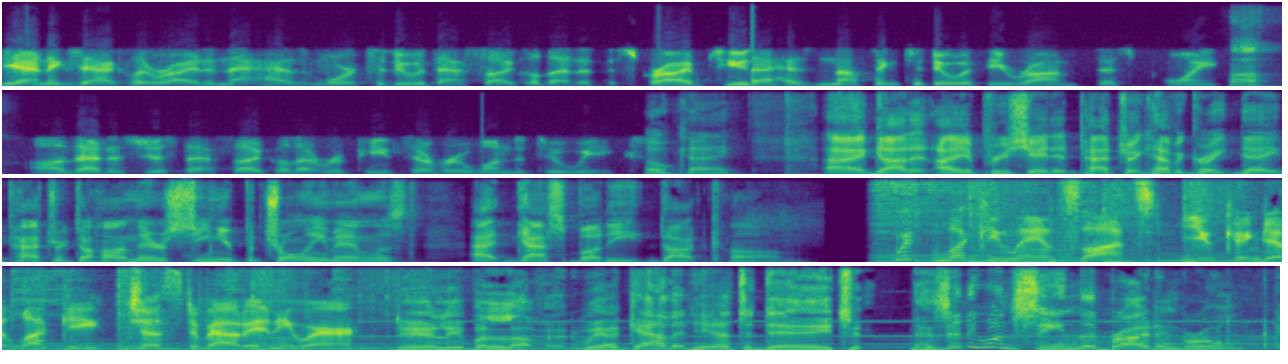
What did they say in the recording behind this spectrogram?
Yeah, and exactly right. And that has more to do with that cycle that I described to you. That has nothing to do with Iran at this point. Huh. Uh, that is just that cycle that repeats every one to two weeks. Okay, I got it. I appreciate it, Patrick. Have a great day, Patrick DeHaan. There, senior petroleum analyst at GasBuddy.com. With Lucky Land slots, you can get lucky just about anywhere. Dearly beloved, we are gathered here today to. Has anyone seen the bride and groom?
